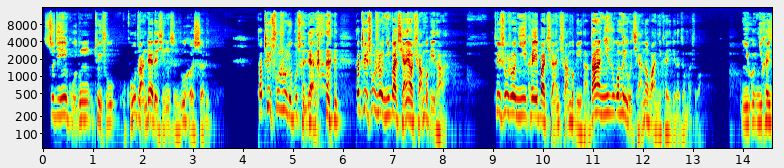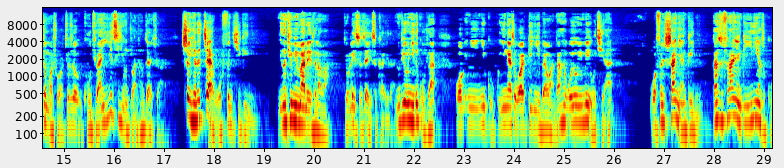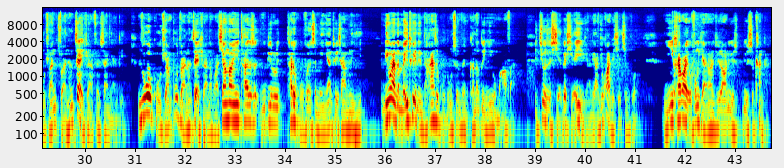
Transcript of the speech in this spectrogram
资金股东退出，股转债的形式如何设立？他退出时候就不存在了。他退出时候，你把钱要全部给他了。退出时候，你可以把钱全部给他。当然，你如果没有钱的话，你可以给他这么说。你你可以这么说，就是股权一次性转成债权，剩下的债务分期给你。你能听明白这意思了吧？就类似这也是可以的。你比如你的股权，我你你股应该是我给你一百万，但是我由于没有钱，我分三年给你。但是三年给一定是股权转成债权分三年给。如果股权不转成债权的话，相当于他是你比如他的股份是每年退三分之一，另外呢没退呢他还是股东身份，可能对你有麻烦。就是写个协议就行，两句话就写清楚了。你害怕有风险呢，就让律律师看看。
